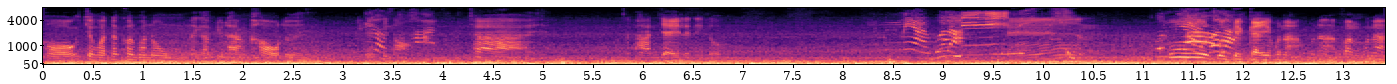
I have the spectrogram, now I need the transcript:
ของจังหวัดนครพนมนะครับ อยู่ทางเข้าเลย เรียก พี่น้ สะ อง พาน ใช่ สะพานใหญ่เลยนี่ลูก มันไม่อ่านว่าล่ะ แม่น มัน พู ไม่อ่าน ด ว่า บน ล่ะ ไกลๆคนน่ะคนน่ะฟังคนน่ะ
